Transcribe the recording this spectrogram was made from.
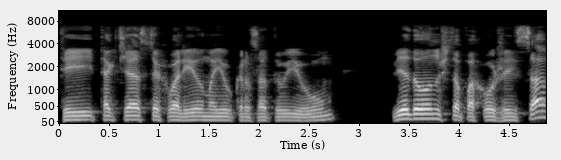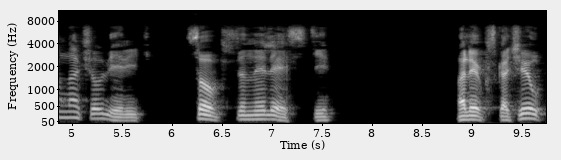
Ты так часто хвалил мою красоту и ум, ведун, что, похоже, и сам начал верить собственной лести. Олег вскочил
